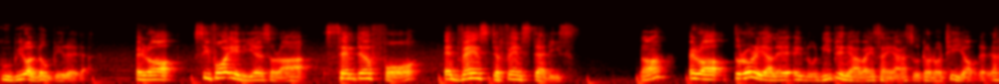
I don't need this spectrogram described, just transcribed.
ကူပြီးတော့လုပ်ပေးတယ်ကြအဲ့တော့ C4ADS ဆိုတာ Center for Advanced Defense Studies เนาะအဲ့တော့သူတို့တွေကလည်းအဲ့လိုနီးပညာပိုင်းဆိုင်ရာဆိုတော်တော်ထိရောက်တယ်ဗျာ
